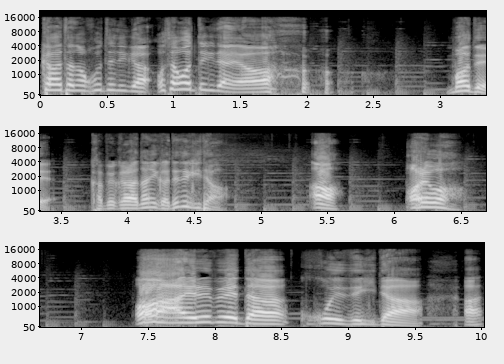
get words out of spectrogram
カーのホテルが収まってきたよ。待て壁から何か出てきた。ああれは。ああエレベーターここで出てきた。あ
